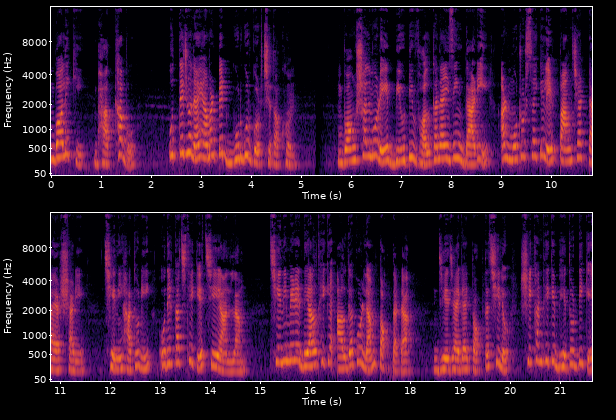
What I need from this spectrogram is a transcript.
বলে কি, ভাত খাব? উত্তেজনায় আমার পেট গুড়গুড় করছে তখন। বংশাল মোড়ে বিউটি ভলকানাইজিং গাড়ি আর মোটরসাইকেলের পাংচার টায়ার সারে। ছেনি হাতুড়ি ওদের কাছ থেকে চেয়ে আনলাম। ছেনি মেরে দেয়াল থেকে আলগা করলাম তক্তাটা। যে জায়গায় তক্তা ছিল, সেখান থেকে ভেতর দিকে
